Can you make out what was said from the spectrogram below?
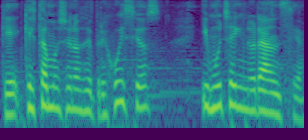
que estamos llenos de prejuicios y mucha ignorancia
